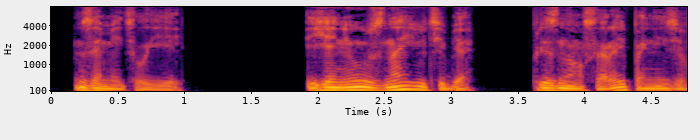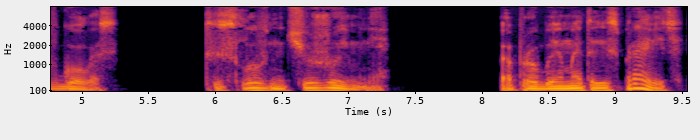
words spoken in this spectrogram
— заметил Ель. «Я не узнаю тебя», — признался Рай, понизив голос. «Ты словно чужой мне. Попробуем это исправить».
